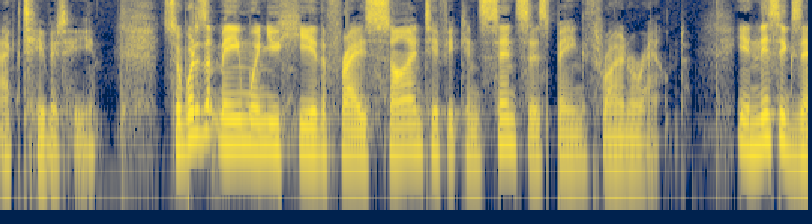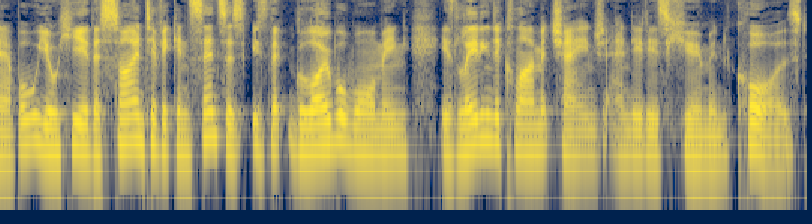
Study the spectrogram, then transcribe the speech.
activity. So what does it mean when you hear the phrase scientific consensus being thrown around? In this example, you'll hear the scientific consensus is that global warming is leading to climate change and it is human caused.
